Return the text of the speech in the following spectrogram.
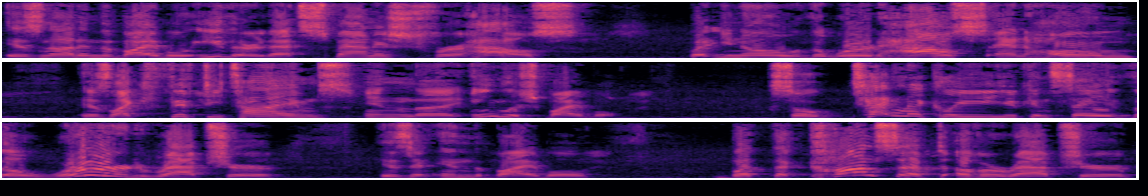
is not in the Bible either. That's Spanish for house. But you know, the word house and home is like 50 times in the English Bible. So technically, you can say the word rapture isn't in the Bible, but the concept of a rapture,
